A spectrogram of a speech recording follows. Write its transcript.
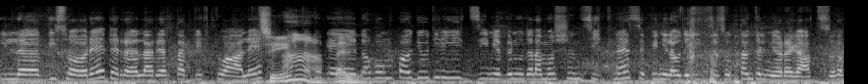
il visore, per la realtà virtuale. Sì? Dato Ah, che bello. dopo un po' di utilizzi mi è venuta la motion sickness e quindi la utilizza soltanto il mio ragazzo.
